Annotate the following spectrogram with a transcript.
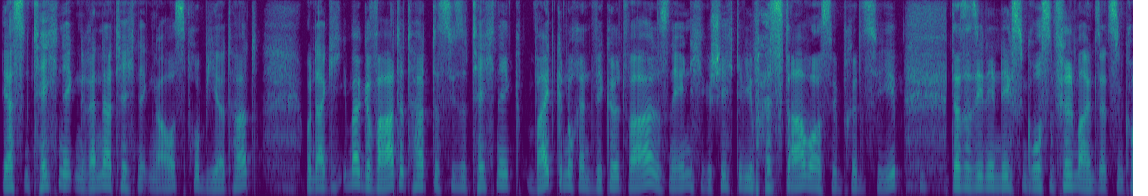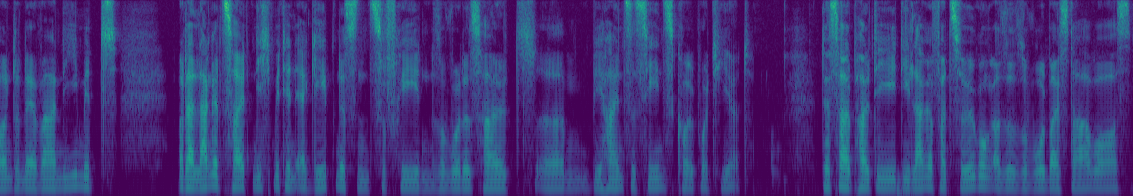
ersten Techniken, Rendertechniken ausprobiert hat und eigentlich immer gewartet hat, dass diese Technik weit genug entwickelt war. Das ist eine ähnliche Geschichte wie bei Star Wars im Prinzip, dass er sie in den nächsten großen Film einsetzen konnte. Und er war nie mit oder lange Zeit nicht mit den Ergebnissen zufrieden. So wurde es halt ähm, behind the scenes kolportiert. Deshalb halt die, die lange Verzögerung, also sowohl bei Star Wars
